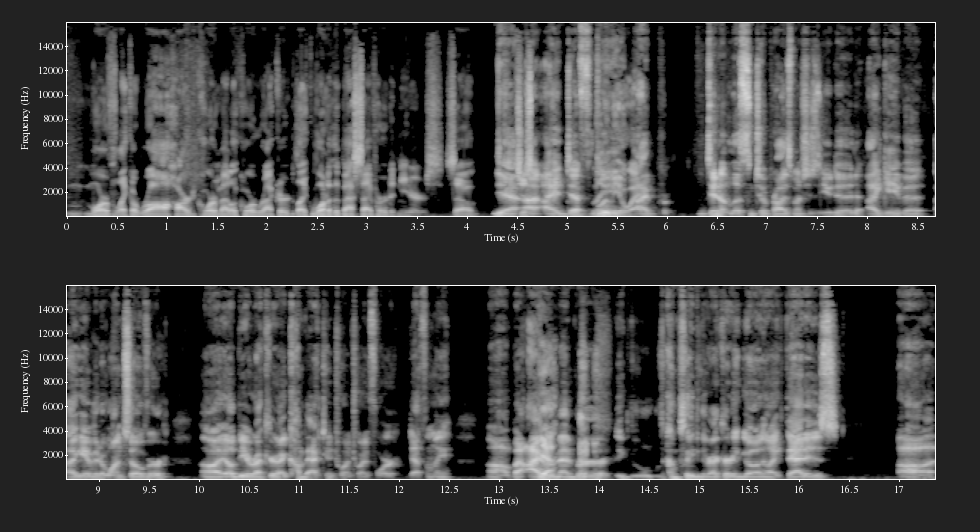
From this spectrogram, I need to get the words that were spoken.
more of like a raw hardcore metalcore record, like one of the best I've heard in years. So yeah, I, I, definitely I pr- didn't listen to it probably as much as you did. I gave it I gave it a once over. Uh, it'll be a record I come back to in 2024, definitely. Uh, but I yeah. remember completing the record and going like, that is uh,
